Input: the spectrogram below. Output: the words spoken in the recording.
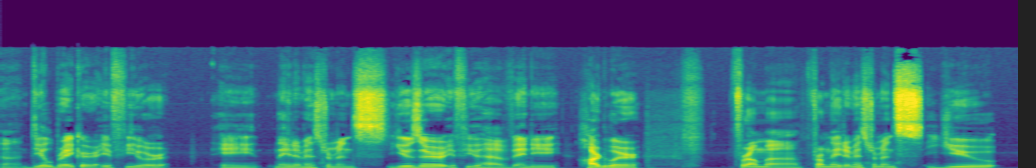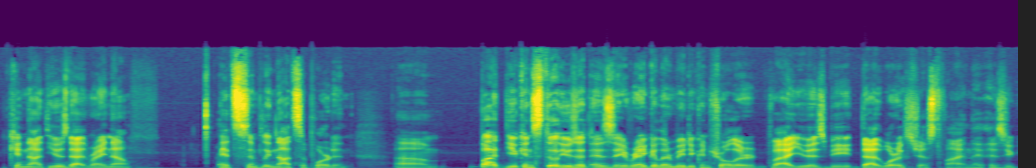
uh, deal breaker if you're a Native Instruments user, if you have any hardware from uh, from Native Instruments, you cannot use that right now. It's simply not supported. Um, but you can still use it as a regular MIDI controller via USB. That works just fine. As you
